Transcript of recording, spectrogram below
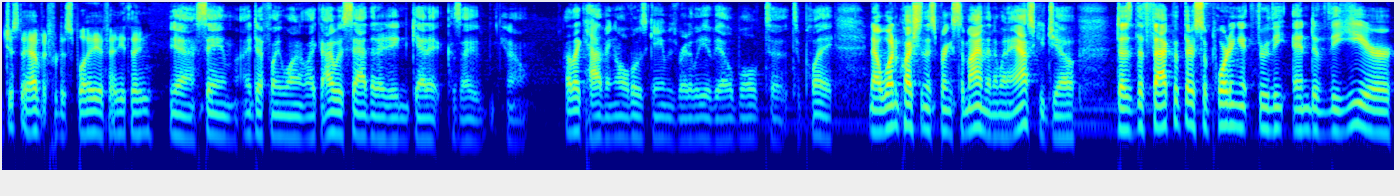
just to have it for display, if anything. Yeah, same. I definitely want it. Like I was sad that I didn't get it because I, you know, I like having all those games readily available to, to play. Now, one question that springs to mind that I'm going to ask you, Joe, does the fact that they're supporting it through the end of the year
